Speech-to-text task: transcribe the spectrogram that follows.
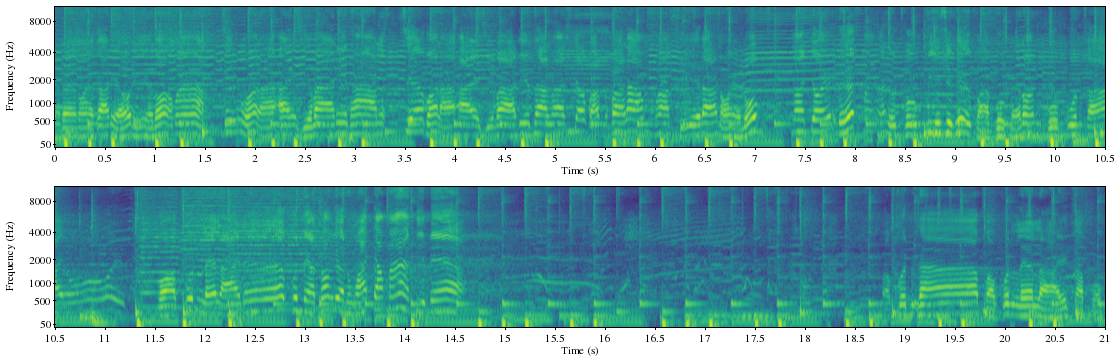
อะไรหน่อยก็เดี๋ยวนี้รอมาเชื่อว่าไอ้สิบานิทานเชื่อว่าไอ้สิบานิทานเจ้าบัตรบาลามพักสีราหน่อยลุกน่าจอยเลือกมาดุนกุมพี่ชื่อปากกุมแม่นอนกุมคุณกายโอ้ยขอบคุณหลาย ๆเด้อคุณแม่ท้องเดือนหัวตามาพี่แม่ อบคุณครับขอบคุณหลายๆครับผม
